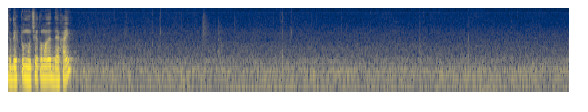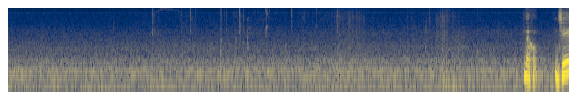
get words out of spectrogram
যদি একটু মুছে তোমাদের দেখাই দেখো J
